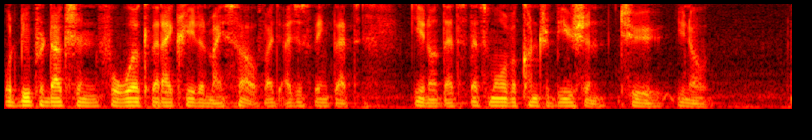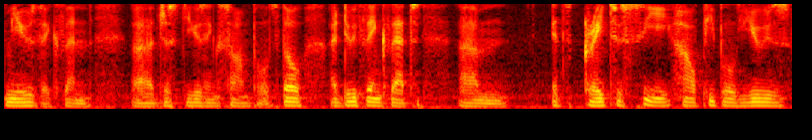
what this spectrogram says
or do production for work that I created myself. I, I just think that you know that's that's more of a contribution to you know music than uh, just using samples. Though I do think that um, it's great to see how people use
